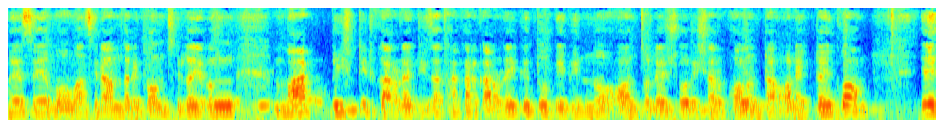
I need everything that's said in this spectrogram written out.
হয়েছে, মৌমাছির আমদানি কম ছিল এবং মাঠ বৃষ্টির কারণে ভিজা থাকার কারণে কিন্তু বিভিন্ন অঞ্চলে সরিষার ফলনটা অনেকটাই কম। এই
